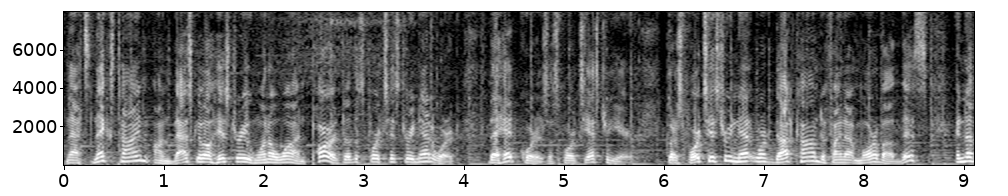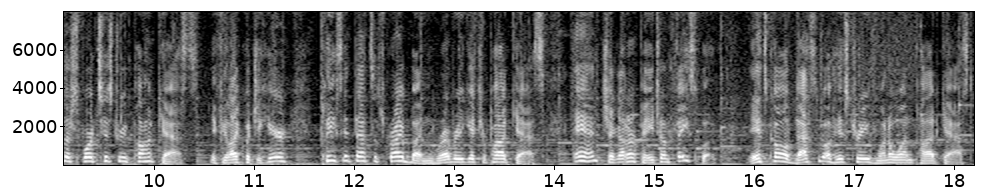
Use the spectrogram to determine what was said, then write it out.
That's next time on Basketball History 101, part of the Sports History Network, the headquarters of Sports Yesteryear. Go to sportshistorynetwork.com to find out more about this and other sports history podcasts. If you like what you hear, please hit that subscribe button wherever you get your podcasts and check out our page on Facebook. It's called Basketball History 101 Podcast.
